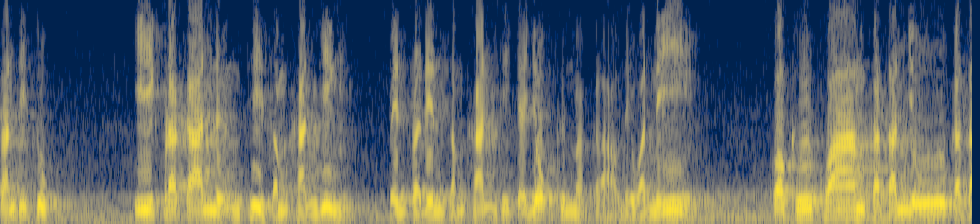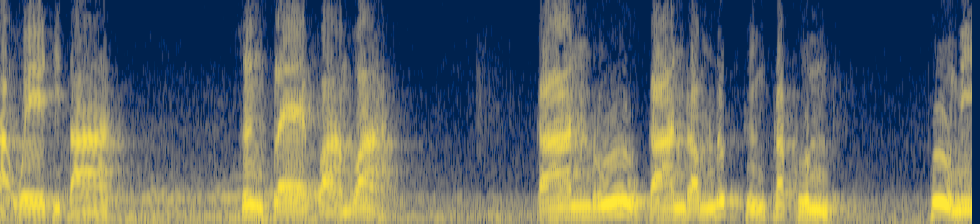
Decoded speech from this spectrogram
สันติสุข อีกประการหนึ่งที่สำคัญยิ่งเป็นประเด็นสำคัญที่จะยกขึ้นมากล่าวในวันนี้ ก็คือความกตัญญูกะตะเวทิตา ซึ่งแปลความว่า การรู้การรำลึกถึงพระคุณ ผู้มี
